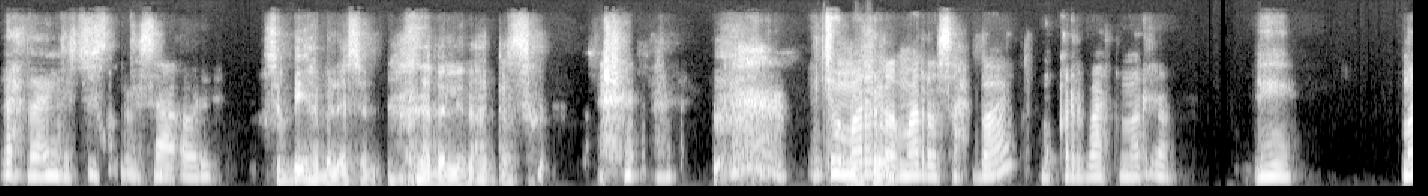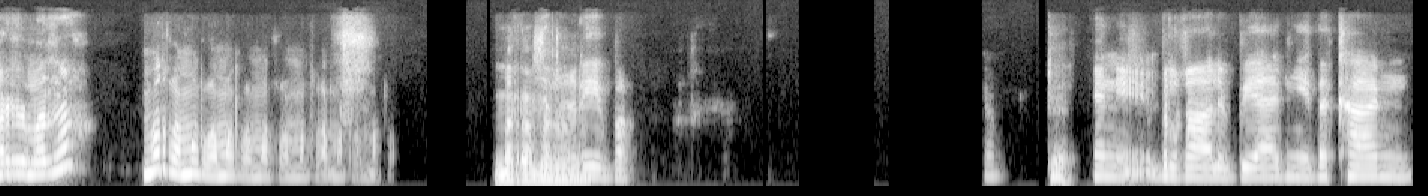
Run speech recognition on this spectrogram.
لحظة عندي تس- تساؤل. سبيها بالاسم. هذا اللي ناقص. مرة بشرة؟ مرة صحبات؟ مقربات مرة؟ إيه. مرة مرة؟ مرة مرة مرة مرة مرة مرة مرة. مرة إيش مرة الغريبة يب. كيف؟ يعني بالغالب يعني إذا كان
